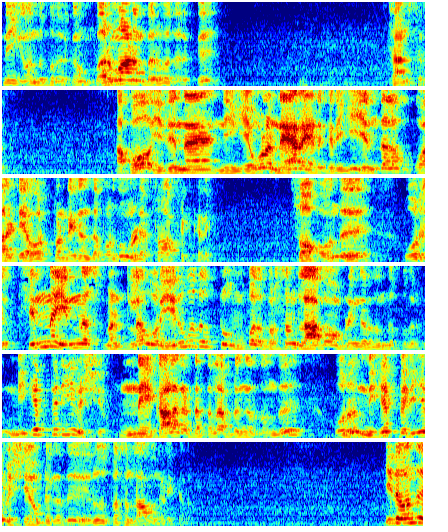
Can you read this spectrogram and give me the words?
நீங்க வந்து புதற்கும் வருமானம் பெறுவதற்கு சான்ஸ் இருக்கு. அப்போ இது என்ன? நீங்க எவ்வளவு நேரம் எடுக்கிறீங்க? எந்த அளவுக்கு குவாலிட்டியா ஒர்க் பண்றீங்க பொறுத்து உங்களுடைய ப்ராஃபிட் கிடைக்கும். ஸோ அப்போ வந்து ஒரு சின்ன இன்வெஸ்ட்மெண்ட்ல ஒரு இருபது டு முப்பது பர்சன்ட் லாபம் அப்படிங்கிறது வந்து புதற்கு மிகப்பெரிய விஷயம். இன்னைய காலகட்டத்தில் அப்படிங்கிறது வந்து ஒரு மிகப்பெரிய விஷயம் அப்படிங்கிறது இருபது பர்சன்ட் லாபம் கிடைக்கிறது. இது வந்து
